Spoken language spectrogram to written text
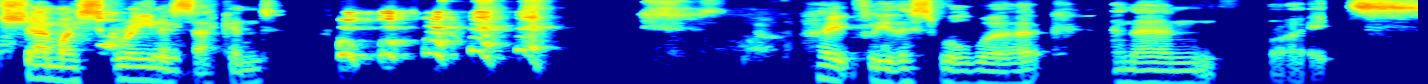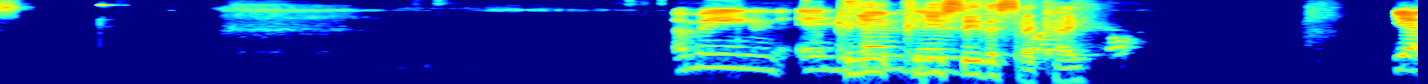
share my screen a second. Hopefully this will work. And then right. I mean can you can you see this okay? yeah.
